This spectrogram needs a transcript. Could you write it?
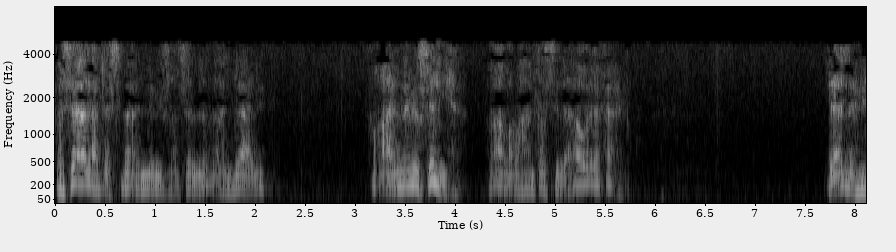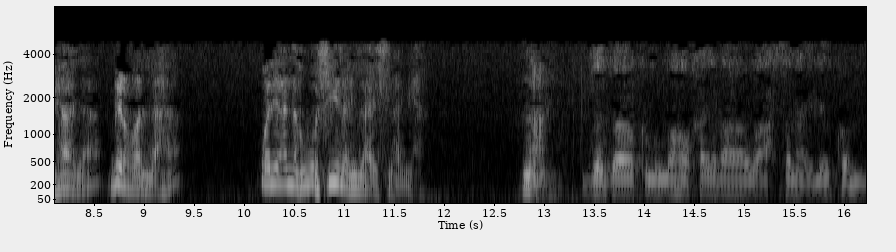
فسألت أسماء النبي صلى الله عليه وسلم عن ذلك فقال النبي صلها فأمرها أن تصلها وهي كافرة. لأن في هذا برا لها ولأنه وسيلة إلى إسلامها. نعم. جزاكم الله خيرا وأحسن إليكم.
